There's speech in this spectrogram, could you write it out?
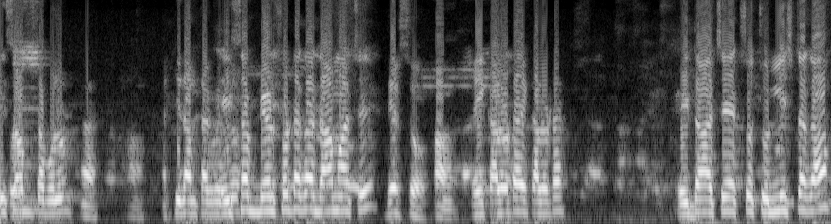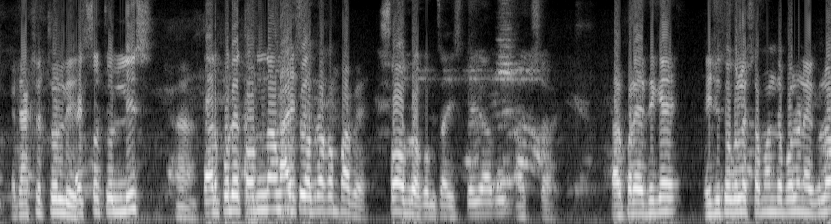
এইসব সবটা বলুন। হ্যাঁ। হ্যাঁ। আর কি দাম থাকবে এইসব দেড়শো টাকা দাম আছে। দেড়শো? হ্যাঁ। এই কালোটা এই কালোটা? এইটা আছে একশো চল্লিশ টাকা। এটা একশো চল্লিশ? একশো চল্লিশ। হ্যাঁ। তারপরে কম দাম সব রকম পাবে? সব রকম সাইজ পেয়ে যাবেন আচ্ছা। তারপরে এদিকে এই জুতোগুলোর সম্বন্ধে বলুন এগুলো।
